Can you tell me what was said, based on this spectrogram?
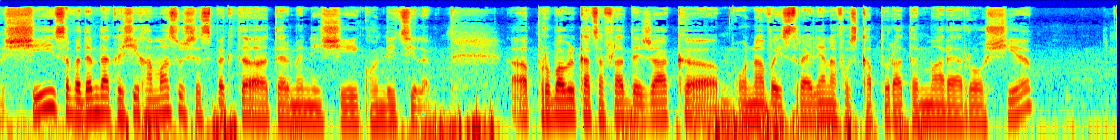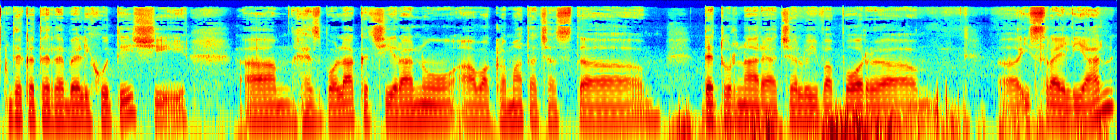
și să vedem dacă și Hamasul își respectă termenii și condițiile. Uh, probabil că ați aflat deja că o navă israeliană a fost capturată în Marea Roșie de către rebelii Houthi și uh, Hezbollah cât și Iranul au aclamat această deturnare a acelui vapor uh, uh, israelian.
